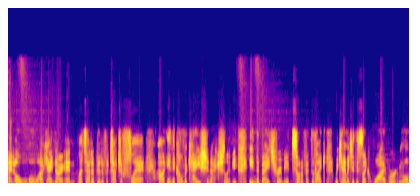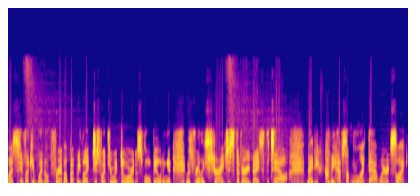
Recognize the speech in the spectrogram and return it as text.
and oh, oh, okay, no, and let's add a bit of a touch of flair. Uh, in the convocation, actually, in the base room, it sort of like we came into this like white room. Almost seems like it went on forever, but we like just went through a door in a small building. It, it was really strange, just at the very base of the tower. Maybe could we have something like that where it's like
